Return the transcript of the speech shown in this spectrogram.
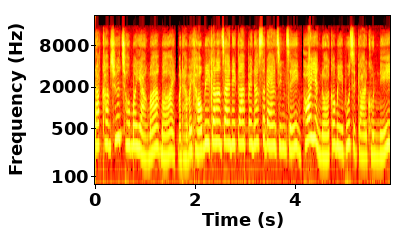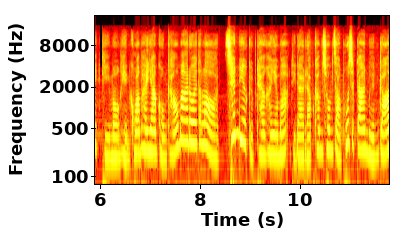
รับคำชื่นชมมาอย่างมากมาย มันทำให้เขามีกำลังใจในการเป็นนักแสดงจริง ๆ เพราะอย่างน้อยก็มีผู้จัดการคนนี้ ที่มองเห็นความพยายามของเขามาโดยตลอด เช่นเดียวกับทางฮายามะที่ได้รับคำชมจากผู้จัดการเหมือนกัน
